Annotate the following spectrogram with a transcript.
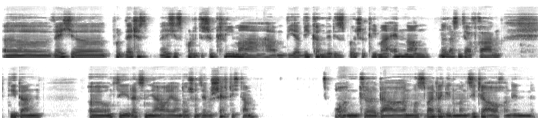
Äh, welche, welches, welches politische Klima haben wir? Wie können wir dieses politische Klima ändern? Ne, das sind ja Fragen, die dann äh, uns die letzten Jahre ja in Deutschland sehr beschäftigt haben. Und äh, daran muss es weitergehen. Und man sieht ja auch an den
